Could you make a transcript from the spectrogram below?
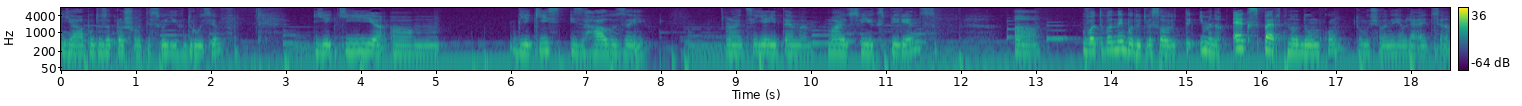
я буду запрошувати своїх друзів, які ем, в якійсь із галузей е, цієї теми мають свій experience. От вони будуть висловлювати іменно експертну думку, тому що вони являються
